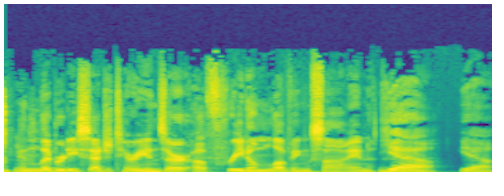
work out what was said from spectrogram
Mm-hmm. And liberty, Sagittarians are a freedom-loving sign. Yeah, yeah.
